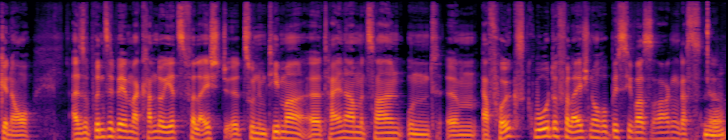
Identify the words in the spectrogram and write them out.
Genau. Also prinzipiell, man kann doch jetzt vielleicht äh, zu einem Thema äh, Teilnahmezahlen und ähm, Erfolgsquote vielleicht noch ein bisschen was sagen. Das äh, ja. äh,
